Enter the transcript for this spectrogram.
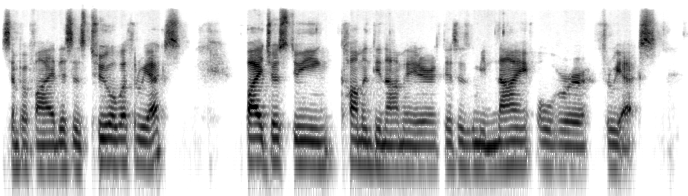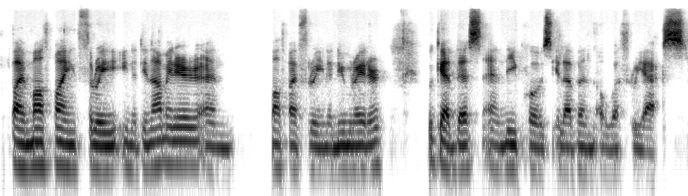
simplify. This is two over three x by just doing common denominator. This is gonna be nine over three x by multiplying three in the denominator and multiply 3 in the numerator, we get this and equals 11 over 3x,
